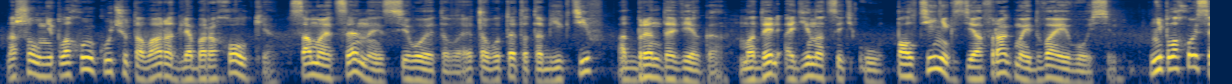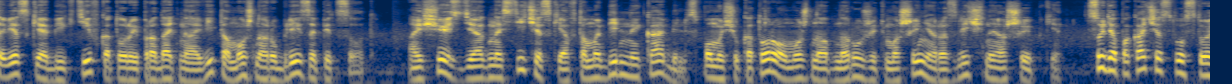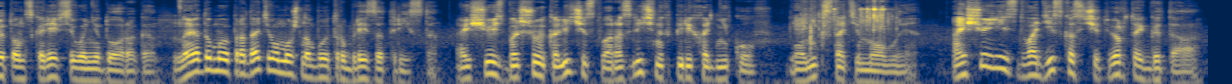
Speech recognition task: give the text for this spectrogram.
Нашел неплохую кучу товара для барахолки. Самое ценное из всего этого это вот этот объектив от бренда Vega, модель 11U. Полтинник с диафрагмой 2.8. Неплохой советский объектив, который продать на Авито можно рублей за 500. А еще есть диагностический автомобильный кабель, с помощью которого можно обнаружить в машине различные ошибки. Судя по качеству, стоит он скорее всего недорого, но я думаю продать его можно будет рублей за 300. А еще есть большое количество различных переходников, и они кстати новые. А еще есть два диска с четвертой GTA.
